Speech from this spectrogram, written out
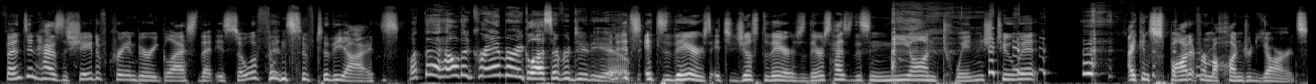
Fenton has a shade of cranberry glass that is so offensive to the eyes. What the hell did cranberry glass ever do to you? It's it's theirs. It's just theirs. Theirs has this neon twinge to it. I can spot it from a hundred yards.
